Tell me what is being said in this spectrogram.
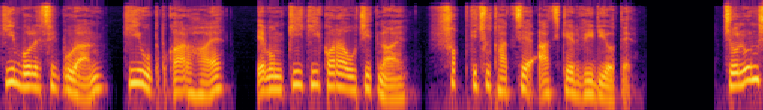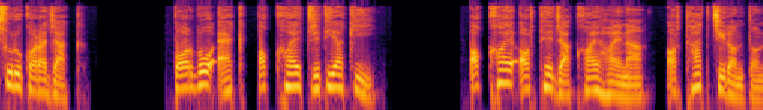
কি বলেছে পুরাণ, কি উপকার হয়, এবং কি কি করা উচিত নয়, সবকিছু থাকছে আজকের ভিডিওতে। চলুন শুরু করা যাক। পর্ব এক, অক্ষয় তৃতীয়া কি? অক্ষয় অর্থে যা ক্ষয় হয় না অর্থাৎ চিরন্তন।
